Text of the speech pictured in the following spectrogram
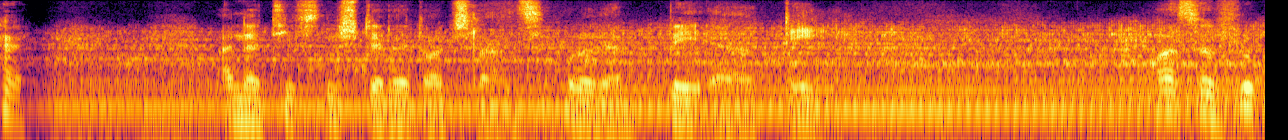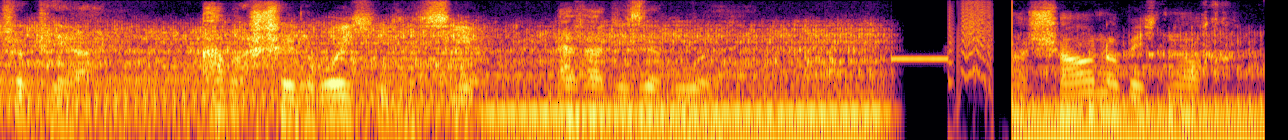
an der tiefsten Stelle Deutschlands oder der BRD. Was für ein Flugverkehr. Aber schön ruhig ist es hier. Einfach diese Ruhe. Mal schauen, ob ich noch...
